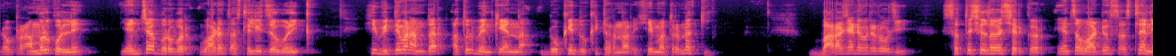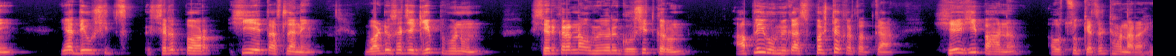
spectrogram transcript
डॉक्टर अमोल कोल्हे यांच्याबरोबर वाढत असलेली जवळीक ही विद्यमान आमदार अतुल बेनके यांना डोकेदुखी ठरणार हे मात्र नक्की. बारा जानेवारी रोजी सत्यशील दादा शेरकर यांचा वाढदिवस असल्याने या दिवशीच शरद पवार ही येत असल्याने वाढदिवसाचे गिफ्ट म्हणून शेरकरांना उमेदवारी घोषित करून आपली भूमिका स्पष्ट करतात का हेही पाहणं औत्सुक्याचं ठरणार आहे.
